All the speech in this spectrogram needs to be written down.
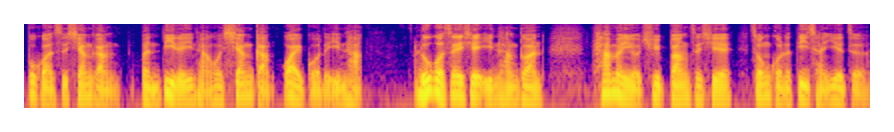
不管是香港本地的银行或香港外国的银行，如果这些银行端他们有去帮这些中国的地产业者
